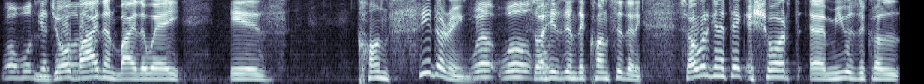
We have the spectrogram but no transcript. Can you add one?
Well, we'll get Joe Biden. By the way, is considering. Well, well, so well- he's in the considering. So we're going to take a short uh, musical.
